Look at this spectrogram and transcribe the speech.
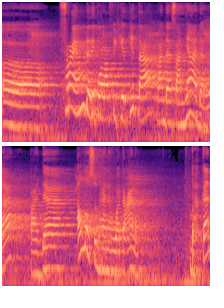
uh, frame dari pola pikir kita, landasannya adalah pada Allah Subhanahu wa taala. Bahkan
